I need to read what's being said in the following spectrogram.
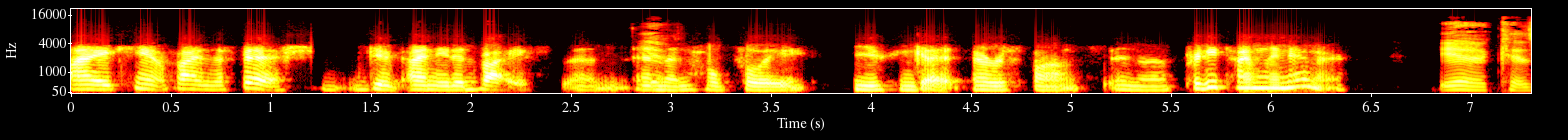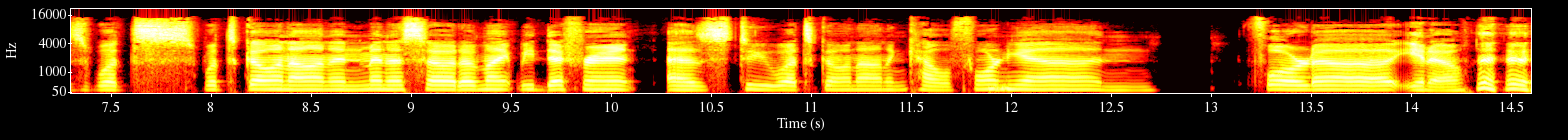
I can't find the fish, give, I need advice. And, and Yeah. then hopefully you can get a response in a pretty timely manner. Yeah, because what's what's going on in Minnesota might be different as to what's going on in California and Florida. You know,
